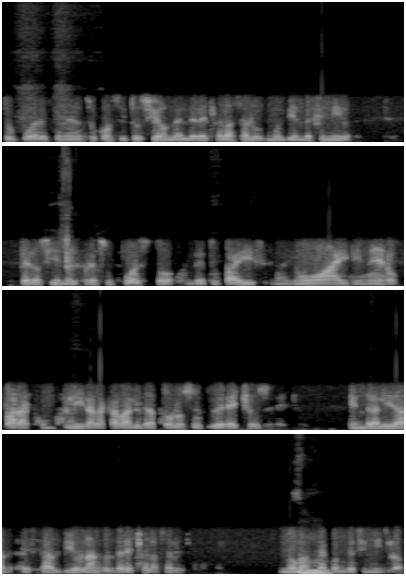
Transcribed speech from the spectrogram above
Tú puedes tener en su constitución el derecho a la salud muy bien definido, Pero si en el presupuesto de tu país no hay dinero para cumplir a la cabalidad todos sus derechos, en realidad estás violando el derecho a la salud. No basta con definirlo,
